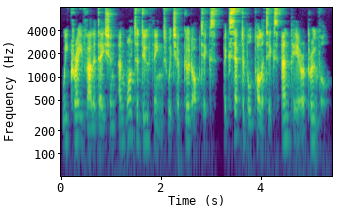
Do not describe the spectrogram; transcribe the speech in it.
we crave validation and want to do things which have good optics, acceptable politics, and peer approval.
